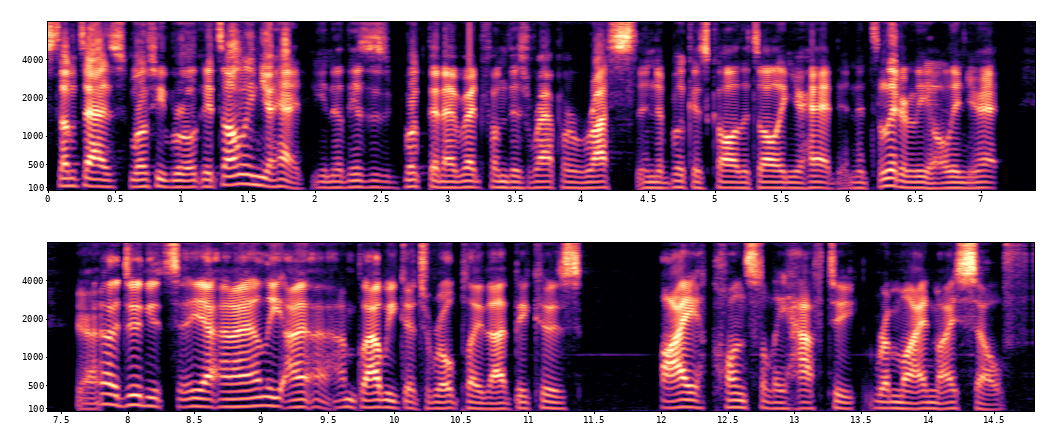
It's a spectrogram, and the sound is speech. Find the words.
sometimes most people, it's all in your head. You know, there's this book that I read from this rapper Russ, and the book is called "It's All in Your Head," and it's literally all in your head. Yeah. No, dude, it's yeah, and I only I I'm glad we get to role play that because I constantly have to remind myself.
